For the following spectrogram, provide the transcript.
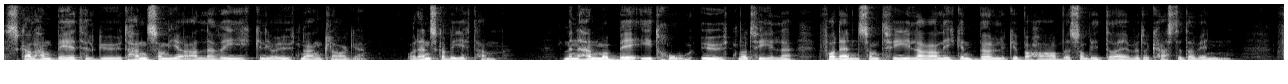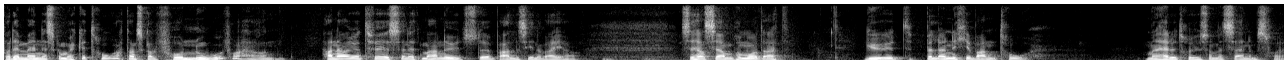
skal han be til Gud, han som gir alle rikelig og uten anklage, og den skal bli gitt ham. Men han må be i tro, uten å tvile, for den som tviler, er lik en bølge på havet som blir drevet og kastet av vinden. For det mennesket må ikke tro at han skal få noe fra Herren. Han er jo tvesen et mann utstøv på alle sine veier. Så her ser vi på en måte at Gud belønner ikke vantro. Men har du tro som et sennepsfrø,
